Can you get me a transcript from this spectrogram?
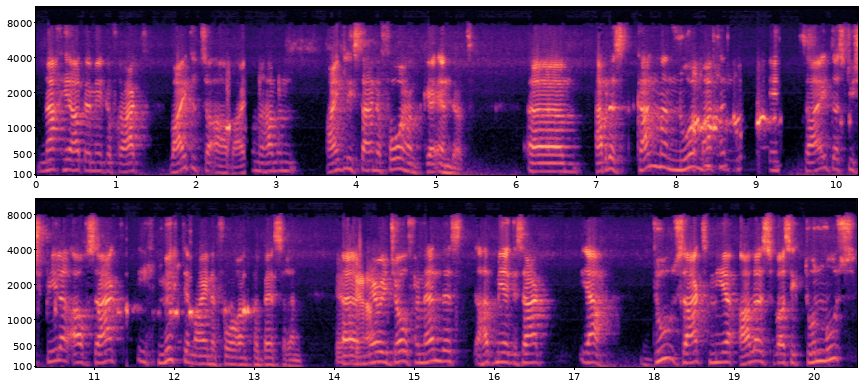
nachher hat er mir gefragt, weiterzuarbeiten und haben eigentlich seine Vorhand geändert. Ähm, aber das kann man nur machen in der Zeit, dass die Spieler auch sagt, ich möchte meine Vorhand verbessern. Ja, äh, Mary Jo Fernandez hat mir gesagt, ja, du sagst mir alles, was ich tun muss,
